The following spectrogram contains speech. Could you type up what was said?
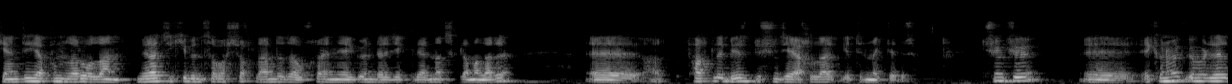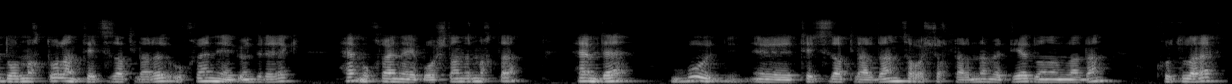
kendi yapımları olan Mirage 2000 savaş uçaklarını da Ukrayna'ya göndereceklerini açıklamaları e, farklı bir düşünceye akılla getirmektedir. Çünkü e, ekonomik ömürleri dolmakta olan teçhizatları Ukrayna'ya göndererek hem Ukrayna'yı borçlandırmakta hem de bu e, teçhizatlardan, savaş uçaklarından ve diğer donanımlardan kurtularak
